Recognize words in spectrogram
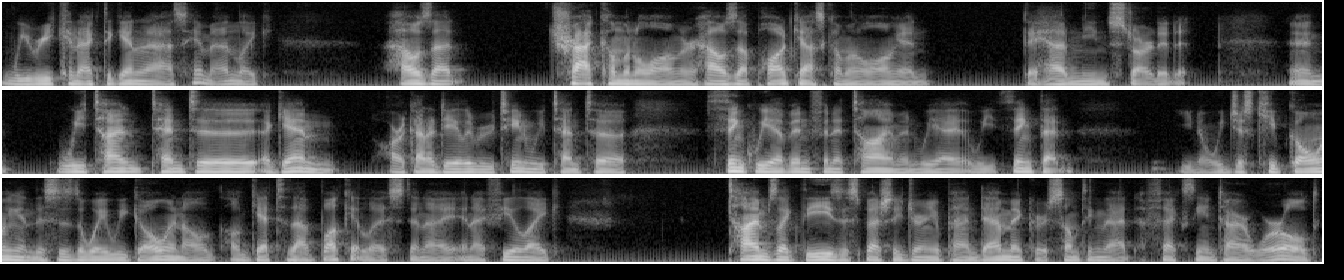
we reconnect again and I ask, "Hey man, like how's that track coming along or how's that podcast coming along?" and they hadn't even started it. and we tend tend to again our kind of daily routine. We tend to think we have infinite time, and we we think that you know we just keep going, and this is the way we go, and I'll I'll get to that bucket list. And I and I feel like times like these, especially during a pandemic or something that affects the entire world,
